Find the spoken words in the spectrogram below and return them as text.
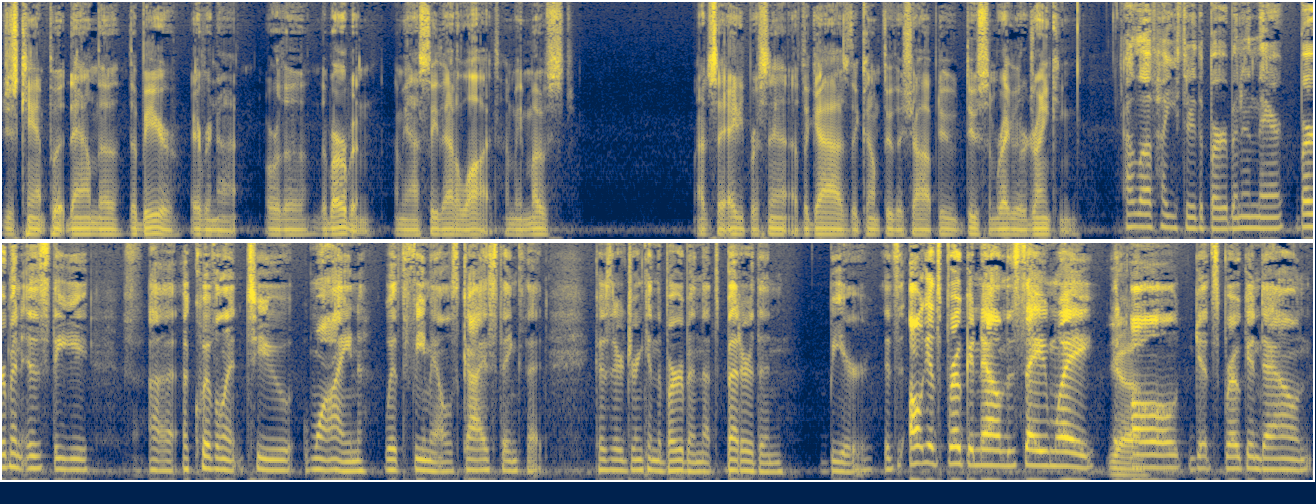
just can't put down the the beer every night or the the bourbon I mean, I see that a lot. I mean, most, I'd say eighty percent of the guys that come through the shop do do some regular drinking. I love how you threw the bourbon in there. Bourbon is the uh, equivalent to wine with females. Guys think that because they're drinking the bourbon, that's better than beer. It all gets broken down the same way. Yeah. It all gets broken down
